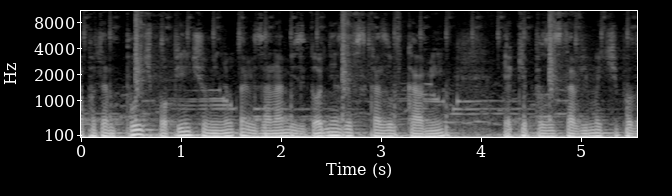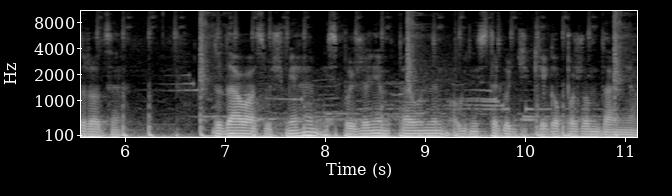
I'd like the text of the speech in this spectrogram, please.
a potem pójdź po pięciu minutach za nami zgodnie ze wskazówkami, jakie pozostawimy ci po drodze. Dodała z uśmiechem i spojrzeniem pełnym ognistego dzikiego pożądania.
